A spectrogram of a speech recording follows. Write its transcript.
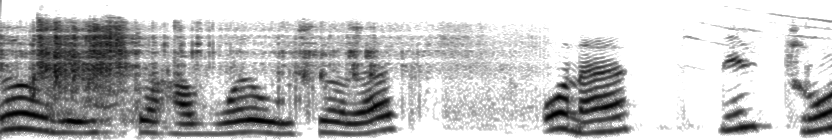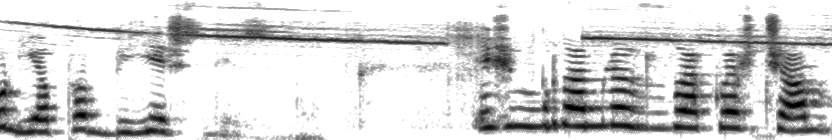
böyle işte havaya uçurarak ona bir troll yapabilirsiniz. E şimdi buradan biraz uzaklaşacağım.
